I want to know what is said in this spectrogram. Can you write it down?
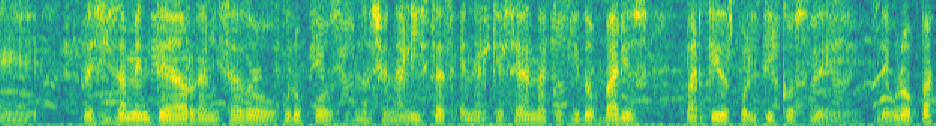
eh, precisamente ha organizado grupos nacionalistas en el que se han acogido varios partidos políticos de, Europa,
